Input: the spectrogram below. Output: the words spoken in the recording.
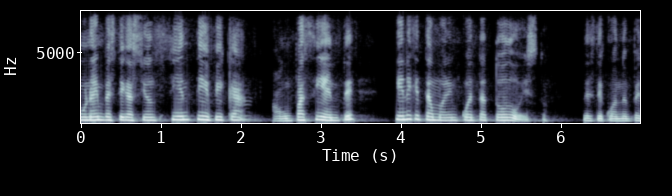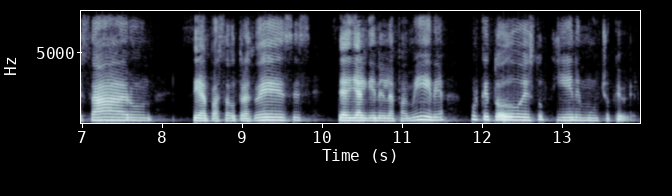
una investigación científica a un paciente, tiene que tomar en cuenta todo esto, desde cuando empezaron, si ha pasado otras veces, si hay alguien en la familia, porque todo esto tiene mucho que ver.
